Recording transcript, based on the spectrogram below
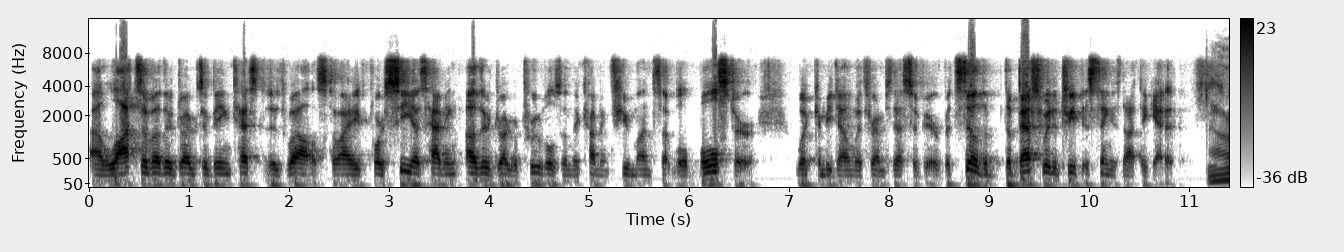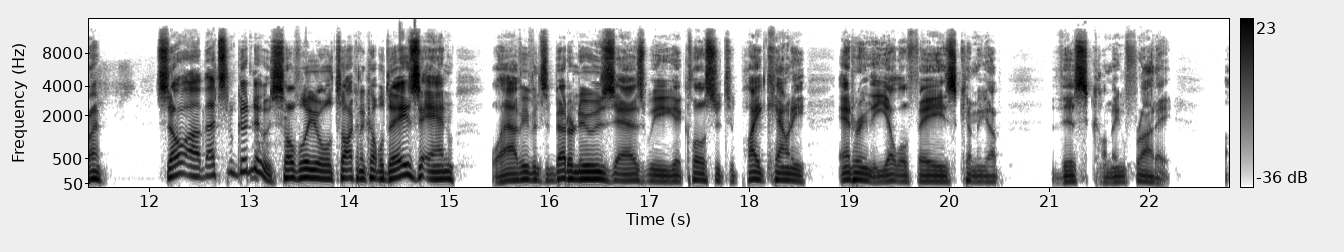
Uh, lots of other drugs are being tested as well. So I foresee us having other drug approvals in the coming few months that will bolster what can be done with remdesivir. But still, the, the best way to treat this thing is not to get it. All right. So uh, that's some good news. Hopefully, we'll talk in a couple days, and we'll have even some better news as we get closer to Pike County entering the yellow phase coming up this coming Friday. Uh,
